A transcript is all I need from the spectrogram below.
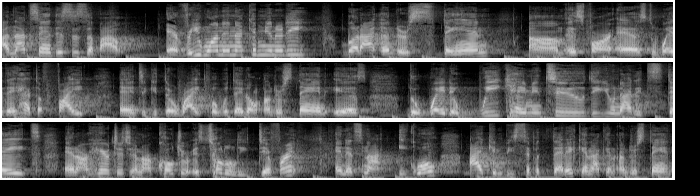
I'm not saying this is about everyone in that community, but I understand um, as far as the way they had to fight and to get their rights. But what they don't understand is the way that we came into the United States and our heritage and our culture is totally different and it's not equal. I can be sympathetic and I can understand,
